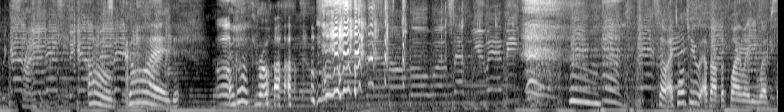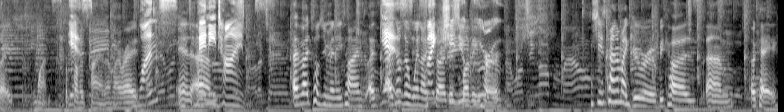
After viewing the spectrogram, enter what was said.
from the front of my head. Oh So the new- god. I'm Oh, gonna throw up. so I told you about the Fly Lady website once upon Yes. a time, am I right? once, And, many um, times. Have I told you many times? I, Yes, I don't know when it's I like started she's your loving her. She's kind of my guru because, um, okay,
